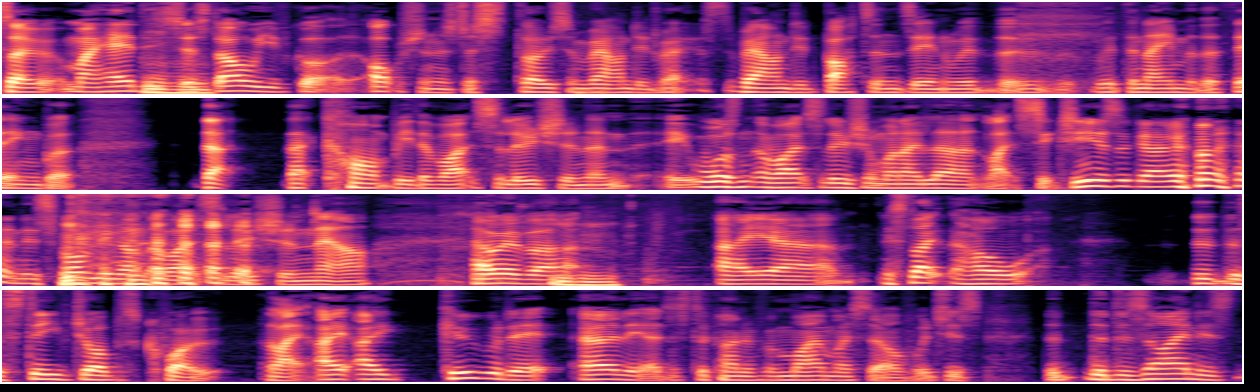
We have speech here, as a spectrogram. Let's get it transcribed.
So my head is mm-hmm. just, oh, you've got options. Just throw some rounded rounded buttons in with the with the name of the thing, but that that can't be the right solution. And it wasn't the right solution when I learned like six years ago, and it's probably not the right solution now. However, mm-hmm. I uh, it's like the whole the, the Steve Jobs quote. Like I, I googled it earlier just to kind of remind myself, which is the the design is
